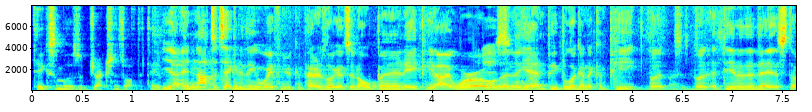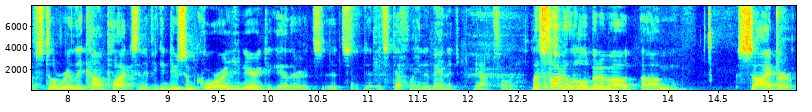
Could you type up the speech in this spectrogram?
take some of those objections off the table. Yeah, and not to take anything away from your competitors. Look, it's an open API world, and again, people are going to compete, but right. but at the end of the day, this stuff's still really complex, and if you can do some core engineering together, it's it's it's definitely an advantage. Yeah, absolutely. Let's absolutely. talk a little bit about um, cyber.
